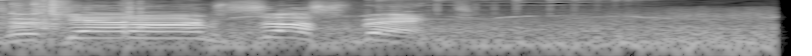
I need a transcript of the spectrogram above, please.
Took out armed suspect.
